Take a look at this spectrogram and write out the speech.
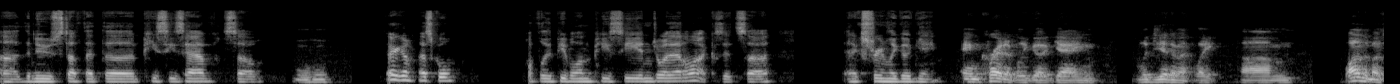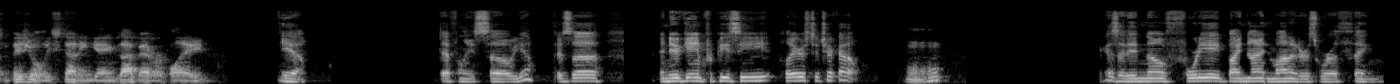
uh, the new stuff that the PCs have. So Mm-hmm. there you go. That's cool. hopefully the people on PC enjoy that a lot because it's uh, an extremely good game. Incredibly good game, legitimately. Um, one of the most visually stunning games I've ever played. Yeah, definitely. So yeah, there's a a new game for PC players to check out. hmm I guess I didn't know 48 by 9 monitors were a thing.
